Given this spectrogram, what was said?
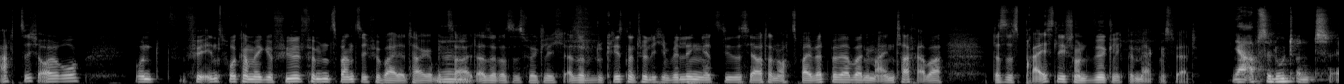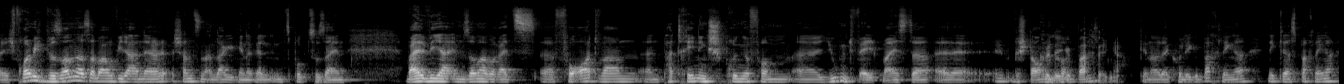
80 Euro und für Innsbruck haben wir gefühlt 25 für beide Tage bezahlt. Mhm. Also das ist wirklich, also du kriegst natürlich in Willingen jetzt dieses Jahr dann auch zwei Wettbewerber an dem einen Tag, aber das ist preislich schon wirklich bemerkenswert. Ja, absolut. Und äh, ich freue mich besonders aber auch wieder an der Schanzenanlage generell in Innsbruck zu sein, weil wir ja im Sommer bereits äh, vor Ort waren, ein paar Trainingssprünge vom äh, Jugendweltmeister äh, bestaunen Kollege konnten. Bachlinger. Genau, der Kollege Bachlinger, Niklas Bachlinger.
